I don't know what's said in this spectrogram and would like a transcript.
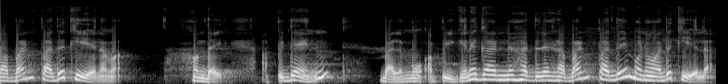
රබන් පද කියනවා. හොඳයි. අපි දැන් බලමු අපි ඉගෙන ගන්න හදන රබන් පදේ මොනවද කියලා.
